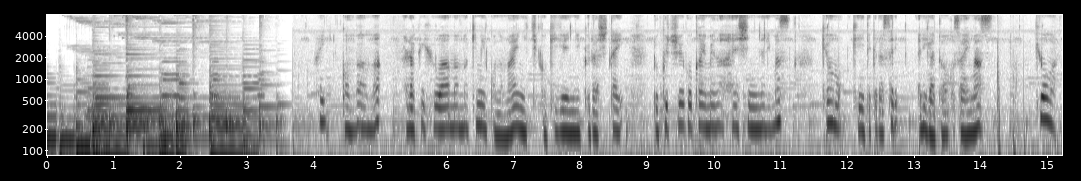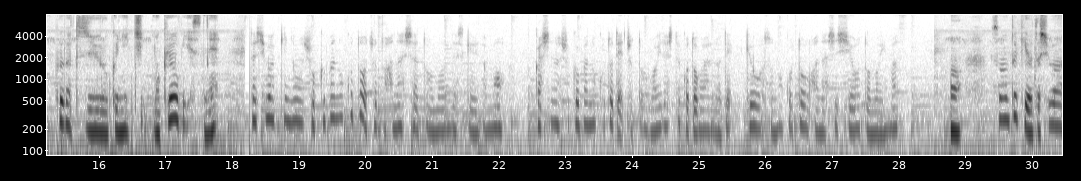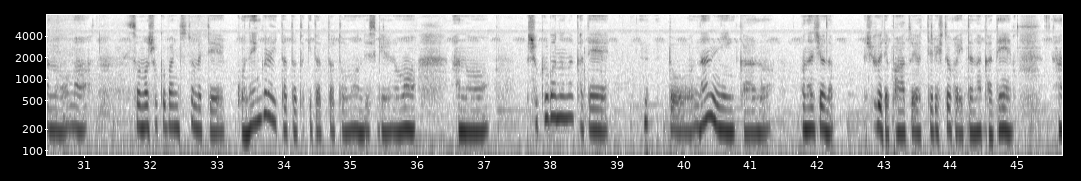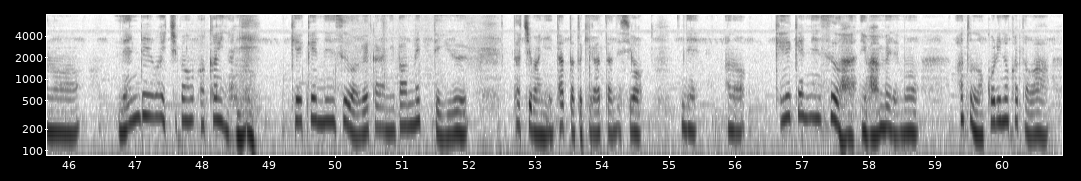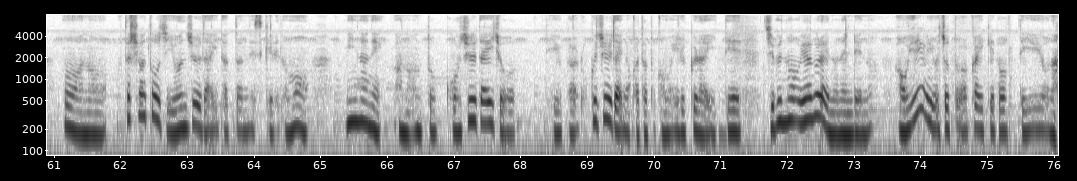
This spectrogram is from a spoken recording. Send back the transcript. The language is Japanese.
はいこんばんは。アラフィフはママキミコの毎日ご機嫌に暮らしたい。65回目の配信になります。今日も聞いてくださりありがとうございます。今日は9月16日木曜日ですね。私は昨日職場のことをちょっと話したと思うんですけれども昔の職場のことでちょっと思い出したことがあるので今日はそのことをお話ししようと思います。その時私はあのまあその職場に勤めて5年ぐらい経った時だったと思うんですけれどもあの職場の中で、えっと、何人かの同じような主婦でパートやってる人がいた中であの年齢は一番若いのに経験年数は上から2番目っていう立場に立った時があったんですよ。であの経験年数は2番目でもあと残りの方はもうあの私は当時40代だったんですけれどもみんなねあの本当50代以上っていうか60代の方とかもいるくらいいて自分の親ぐらいの年齢のあ親よりはちょっと若いけどっていうような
